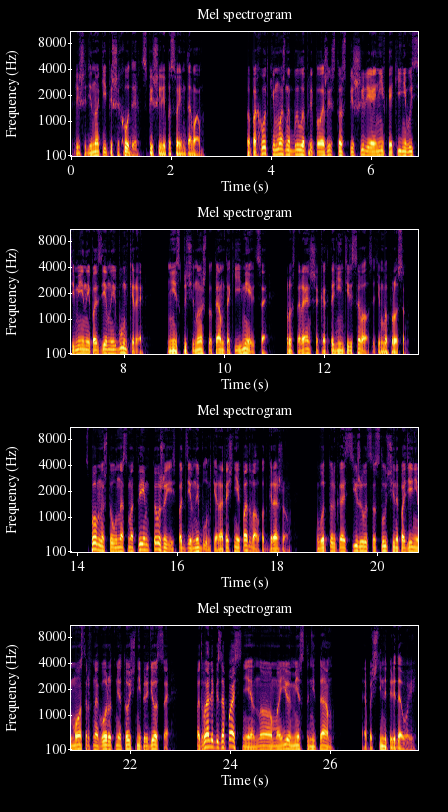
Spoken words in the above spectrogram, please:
Лишь одинокие пешеходы спешили по своим домам. По походке можно было предположить, что спешили они в какие-нибудь семейные подземные бункеры. Не исключено, что там такие имеются. Просто раньше как-то не интересовался этим вопросом. Вспомню, что у нас с Матвеем тоже есть подземный бункер, а точнее подвал под гаражом. Вот только отсиживаться в случае нападения монстров на город мне точно не придется. В подвале безопаснее, но мое место не там, а почти на передовой.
